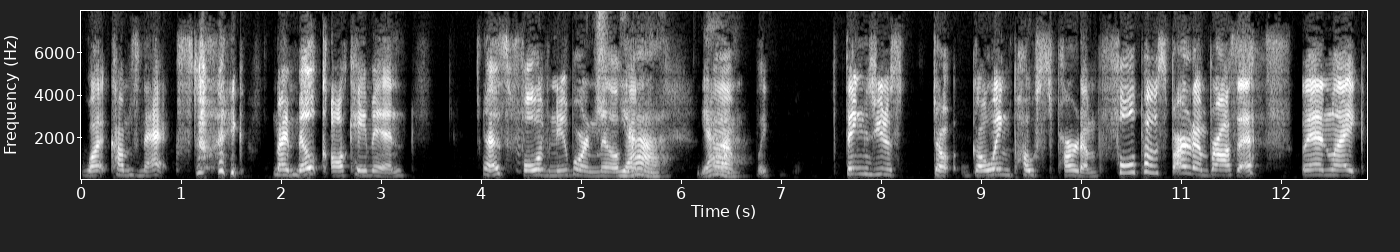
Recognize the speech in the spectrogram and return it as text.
what comes next. like my milk all came in. It was full of newborn milk. and, yeah, yeah. um, like things you just don't going postpartum, full postpartum process, and like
